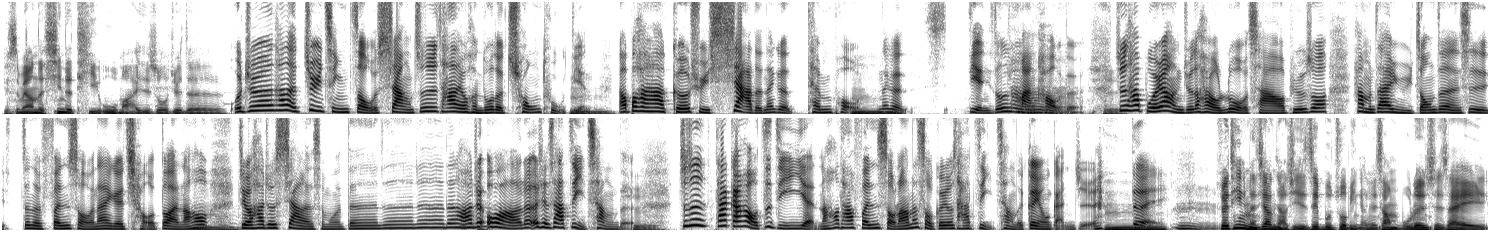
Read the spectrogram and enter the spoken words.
有什么样的新的体悟吗？还是说觉得？我觉得他的剧情走向就是他有很多的冲突点，然后包含他的歌曲下的那个 tempo 那个。点都是蛮好的，嗯、就是他不会让你觉得还有落差哦。比如说他们在雨中真的是真的分手的那个桥段，然后结果他就下了什么噔噔噔噔，然后就哇，而且是他自己唱的，是就是他刚好自己演，然后他分手，然后那首歌又是他自己唱的，更有感觉。嗯、对，嗯，所以听你们这样讲，其实这部作品感觉上，无论是在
